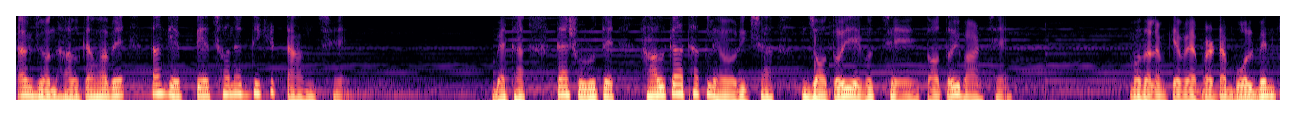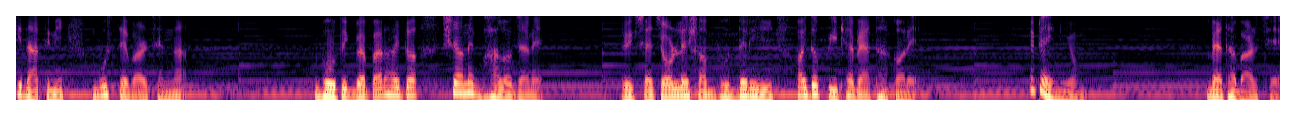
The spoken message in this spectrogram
একজন হালকাভাবে তাকে পেছনের দিকে টানছে। ব্যথাটা শুরুতে হালকা থাকলেও রিক্সা যতই এগোচ্ছে ততই বাড়ছে। মোতালেবকে ব্যাপারটা বলবেন কি না তিনি বুঝতে পারছেন না। ভৌতিক ব্যাপার হয়তো সে অনেক ভালো জানে। রিক্সায় চড়লে সব ভূতদেরই হয়তো পিঠে ব্যথা করে। এটাই নিয়ম। ব্যথা বাড়ছে,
